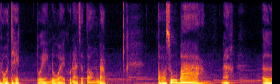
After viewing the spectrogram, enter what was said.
protect ตัวเองด้วย คุณอาจจะต้องแบบต่อสู้บ้างนะเออ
